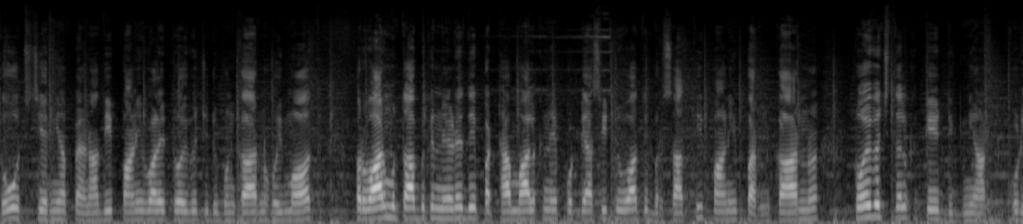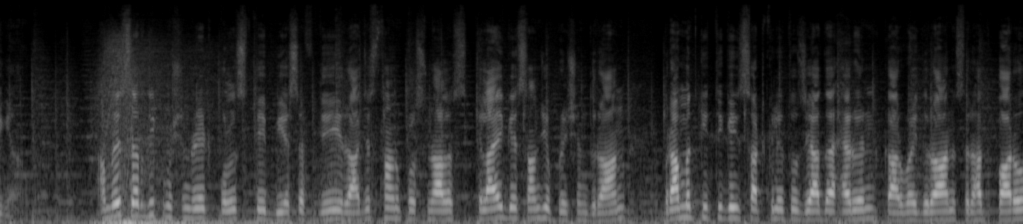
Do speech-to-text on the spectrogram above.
ਦੋ ਚਚੇਰੀਆਂ ਭੈਣਾਂ ਦੀ ਪਾਣੀ ਵਾਲੇ ਟੋਏ ਵਿੱਚ ਡੁੱਬਣ ਕਾਰਨ ਹੋਈ ਮੌਤ। ਪਰਿਵਾਰ ਮੁਤਾਬਕ ਨੇੜੇ ਦੇ ਪੱਠਾ ਮਾਲਕ ਨੇ ਪੁੱਟਿਆ ਸੀ ਟੋਆ ਤੇ ਬਰਸਾਤੀ ਪਾਣੀ ਭਰਨ ਕਾਰਨ ਟੋਏ ਵਿੱਚ ਤਿਲਕ ਕੇ ਡਿੱਗੀਆਂ ਕੁੜੀਆਂ। ਅੰਮ੍ਰਿਤਸਰ ਦੀ ਕਮਿਸ਼ਨਰੇਟ ਪੁਲਿਸ ਤੇ ਬੀਐਸਐਫ ਦੇ ਰਾਜਸਥਾਨ ਪੁਲਿਸ ਨਾਲ ਚਲਾਏ ਗਏ ਸਾਂਝੇ ਆਪਰੇਸ਼ਨ ਦੌਰਾਨ ਬਰਾਮਦ ਕੀਤੀ ਗਈ 60 ਕਿਲੋ ਤੋਂ ਜ਼ਿਆਦਾ ਹੈਰੋਇਨ ਕਾਰਵਾਈ ਦੌਰਾਨ ਸਰਹੱਦ ਪਾਰੋਂ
